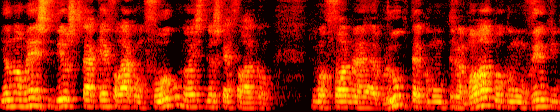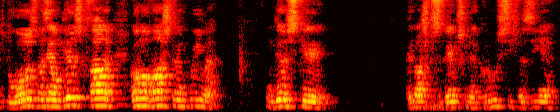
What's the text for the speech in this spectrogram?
Ele não é este Deus que está, quer falar com fogo, não é este Deus que quer falar com, de uma forma abrupta, como um terremoto ou como um vento impetuoso, mas é um Deus que fala com uma voz tranquila. Um Deus que, que nós percebemos que na cruz se esvazia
